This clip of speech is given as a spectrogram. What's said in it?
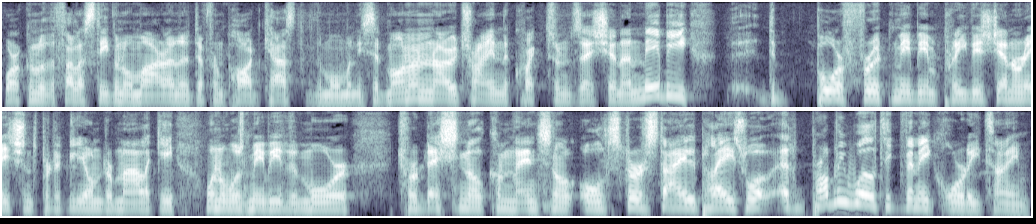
working with the fellow Stephen O'Mara on a different podcast at the moment. He said Monaghan are now trying the quick transition, and maybe the bore fruit maybe in previous generations, particularly under Malachy, when it was maybe the more traditional, conventional Ulster style place. Well, it probably will take Vinny Corey time.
